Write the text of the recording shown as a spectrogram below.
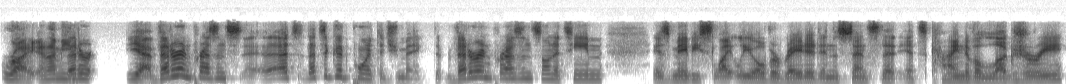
Right, and I mean, veteran, yeah, veteran presence. Uh, that's that's a good point that you make. That veteran presence on a team is maybe slightly overrated in the sense that it's kind of a luxury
